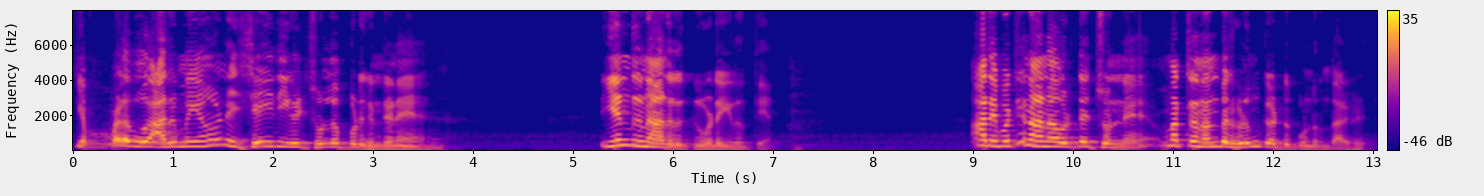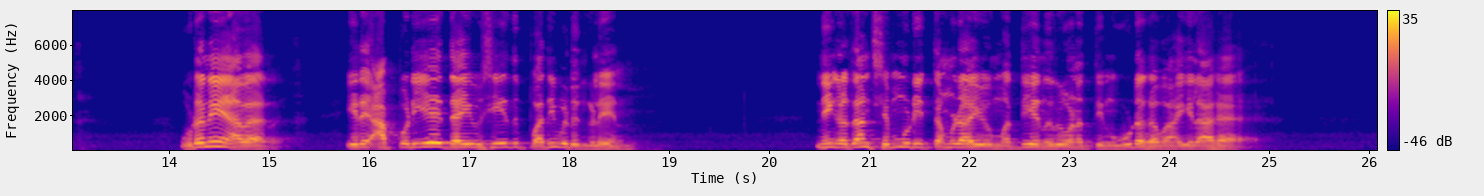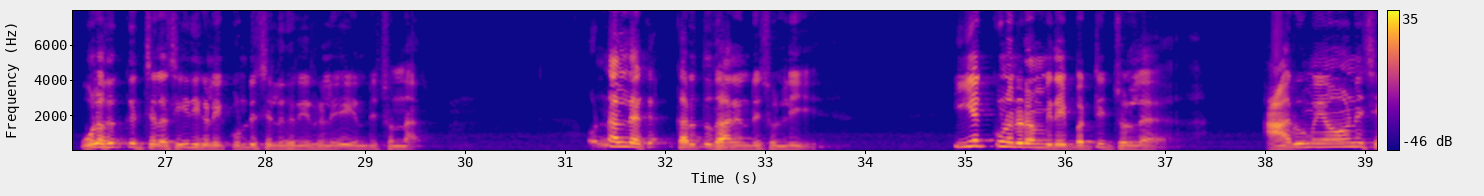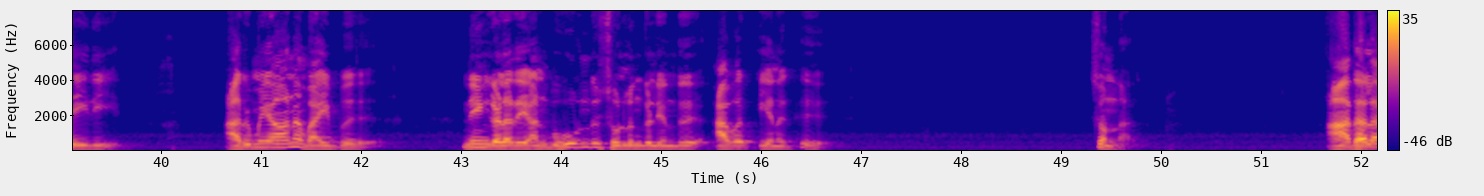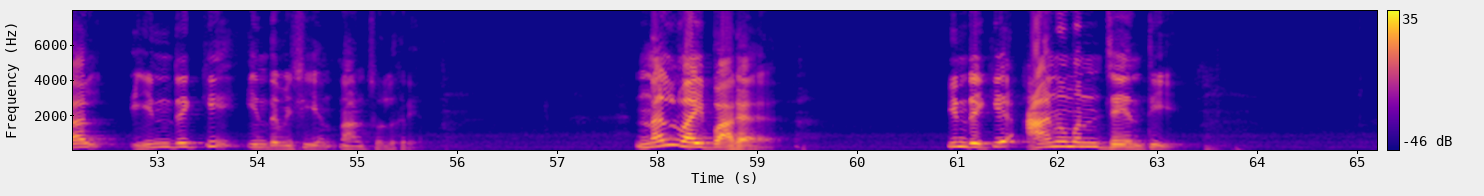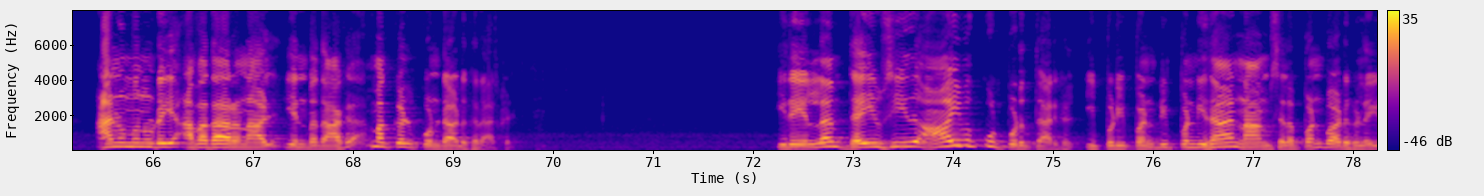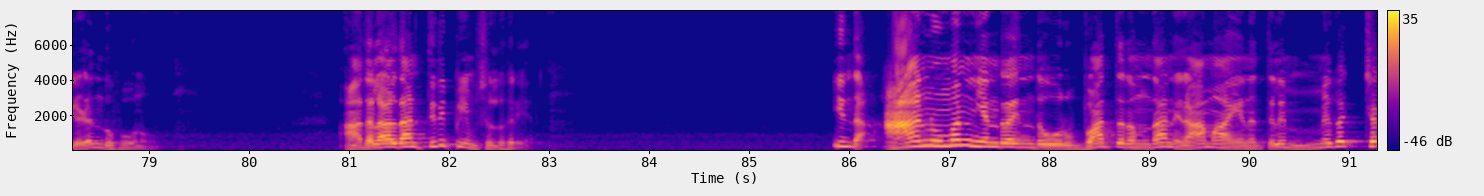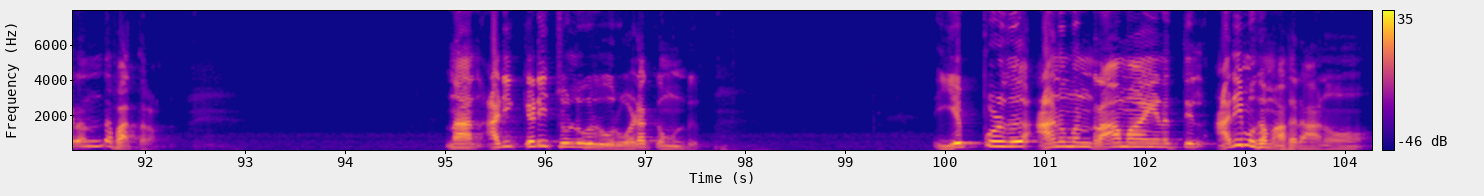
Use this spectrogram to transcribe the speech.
எவ்வளவு அருமையான செய்திகள் சொல்லப்படுகின்றன. என்று நான் அதற்கு விடையிறுத்தேன் அதை பற்றி நான் அவர்கிட்ட சொன்னேன். மற்ற நண்பர்களும் கேட்டுக்கொண்டிருந்தார்கள் உடனே அவர் இதை அப்படியே தயவு செய்து பதிவிடுங்களேன். நீங்கள் தான் செம்முடி தமிழாய்வு மத்திய நிறுவனத்தின் ஊடக வாயிலாக உலகுக்கு சில செய்திகளை கொண்டு செல்லுகிறீர்களே என்று சொன்னார். நல்ல க கருத்து தான் என்று சொல்லி இயக்குனரிடம் இதை பற்றி சொல்ல அருமையான செய்தி அருமையான வாய்ப்பு. நீங்கள் அதை அன்புகூர்ந்து சொல்லுங்கள் என்று அவர் எனக்கு சொன்னார். ஆதலால் இன்றைக்கு இந்த விஷயம் நான் சொல்லுகிறேன். நல்வாய்ப்பாக இன்றைக்கு அனுமன் ஜெயந்தி அனுமனுடைய அவதார நாள் என்பதாக மக்கள் கொண்டாடுகிறார்கள். இதையெல்லாம் தயவு செய்து ஆய்வுக்கு உட்படுத்தார்கள். இப்படி பண்ணி பண்ணி தான் நாம் சில பண்பாடுகளை இழந்து போனோம். ஆதலால் தான் திருப்பியும் சொல்லுகிறேன். இந்த அனுமன் என்ற இந்த ஒரு பாத்திரம் தான் ராமாயணத்தில் மிகச்சிறந்த பாத்திரம். நான் அடிக்கடி சொல்லுகிறது ஒரு வழக்கம் உண்டு. எப்பொழுது அனுமன் ராமாயணத்தில் அறிமுகமாகிறானோ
